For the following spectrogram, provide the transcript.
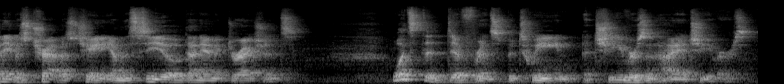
name is Travis Chaney. I'm the CEO of Dynamic Directions. What's the difference between achievers and high achievers?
